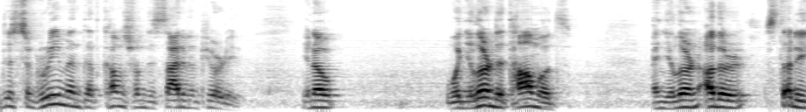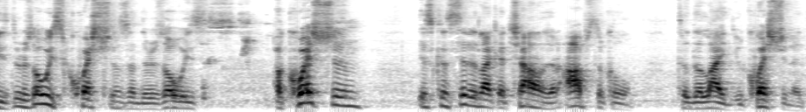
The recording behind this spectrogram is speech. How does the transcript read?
disagreement that comes from the side of impurity. You know, when you learn the Talmud and you learn other studies, there's always questions and there's always a question is considered like a challenge, an obstacle to the light. You question it.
